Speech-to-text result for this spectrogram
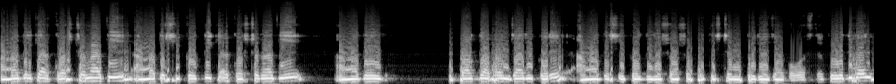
আমাদেরকে আর কষ্ট না দিয়ে, আমাদের শিক্ষকদেরকে আর কষ্ট না দিয়ে আমাদের প্রজ্ঞাপন জারি করে আমাদের শিক্ষকদেরকে দিকে স্ব প্রতিষ্ঠানে ফিরে যাওয়ার ব্যবস্থা করে দিবেন।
